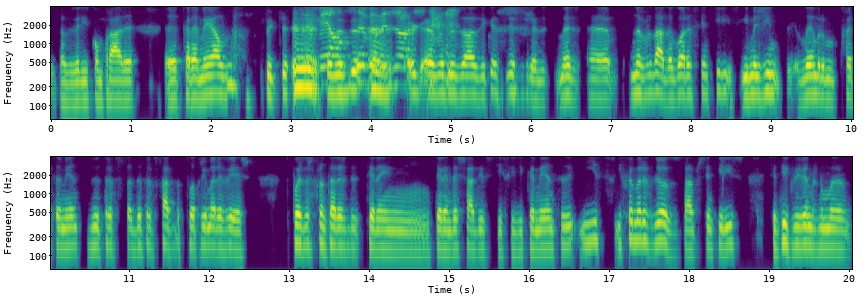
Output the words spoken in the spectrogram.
estás a ver, e comprar uh, caramelos, não sei o quê. Caramelos, abadajosos. e essas coisas. Mas, uh, na verdade, agora sentir isso, imagino, lembro-me perfeitamente de atravessar, de atravessar pela primeira vez depois das fronteiras de terem, terem deixado de existir fisicamente, e isso e foi maravilhoso, sabes? Sentir isso, sentir que vivemos numa.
